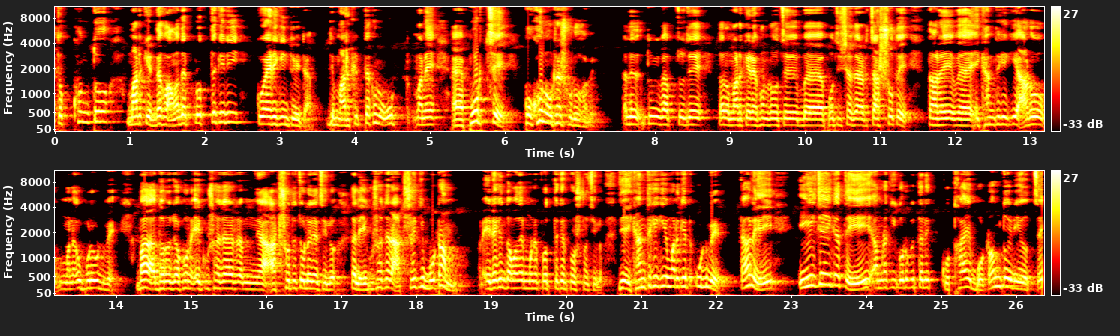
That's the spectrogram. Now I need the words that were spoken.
এতক্ষণ তো মার্কেট দেখো আমাদের প্রত্যেকেরই কোয়ারি কিন্তু এটা, যে মার্কেট তো এখন উঠ মানে পড়ছে, কখন ওঠা শুরু হবে? তাহলে তুমি ভাবছ যে, ধরো মার্কেট এখন রয়েছে পঁচিশ হাজার চারশোতে, তাহলে এখান থেকে কি আরও মানে উপরে উঠবে? বা ধরো যখন একুশ হাজার আটশোতে চলে গেছিল, তাহলে একুশ হাজার আটশোয় কি বোটাম মানে এটা কিন্তু আমাদের মনে প্রত্যেকের প্রশ্ন ছিল, যে এখান থেকে কি মার্কেট উঠবে? তাহলে এই জায়গাতে আমরা কি করব? তাহলে কোথায় বটম তৈরি হচ্ছে?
